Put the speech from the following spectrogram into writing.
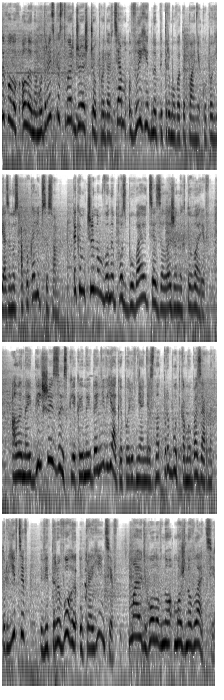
Психолог Олена Мудрецька стверджує, що продавцям вигідно підтримувати паніку, пов'язану з апокаліпсисом. Таким чином вони позбуваються залежаних товарів. Але найбільший зиск, який не йде ні в яке порівняння з надприбутками базарних торгівців, від тривоги українців мають головно можновладці.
